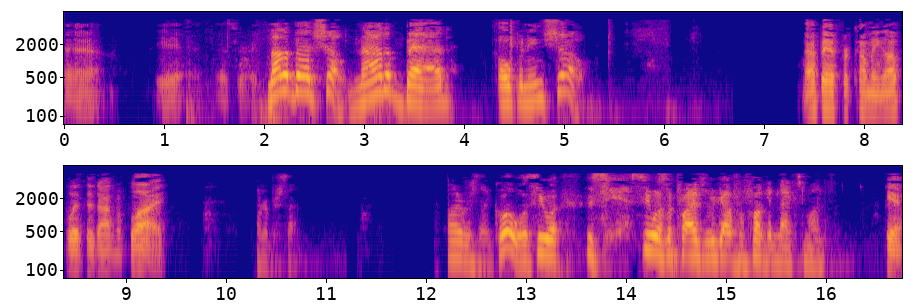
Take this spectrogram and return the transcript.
Yeah, yeah, that's right. Not a bad show. Not a bad opening show. Not bad for coming up with it on the fly. Hundred percent. Hundred percent. Cool. We'll see what see, what surprise we got for fucking next month. Yeah.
